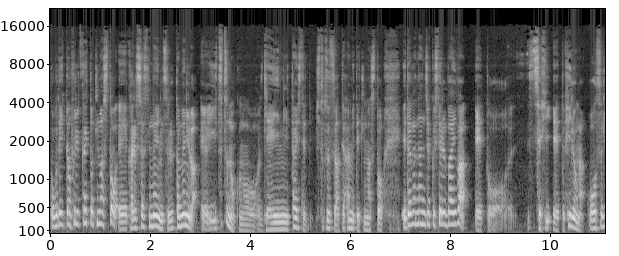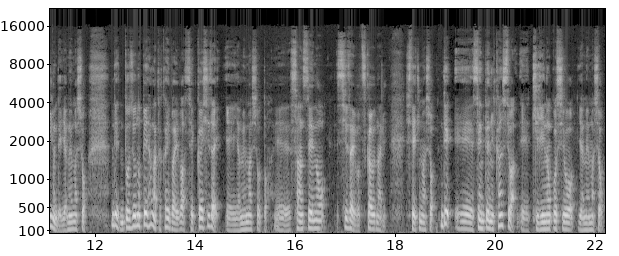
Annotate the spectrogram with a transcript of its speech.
ここで一旦振り返っておきますと、えー、枯れさせないようにするためには、えー、5つのこの原因に対して1つずつ当てはめていきますと、枝が軟弱している場合は、えっ、ー、と、施肥、え、ー、と、肥料が多すぎるのでやめましょう。で、土壌の pH が高い場合は、石灰資材、えー、やめましょうと、えー、酸性の資材を使うなりしていきましょう。で、えー、剪定に関しては、えー、切り残しをやめましょ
